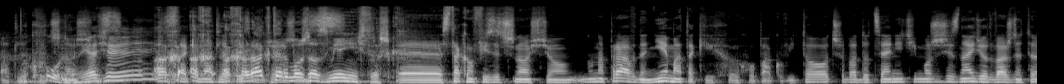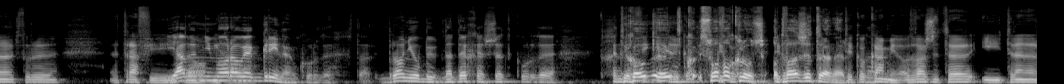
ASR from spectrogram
No atletycznością. kurde, ja się... A, z a, a, a charakter można z- zmienić troszkę. e, z taką fizycznością. No naprawdę, nie ma takich chłopaków i to trzeba docenić i może się znajdzie odważny trener, który trafi Ja bym nim orał jak Greenem, kurde. Broniłby na dechę szedł, kurde. Tylko, e, k- słowo tylko- klucz, odważny trener. Tylko Kamil, odważny trener i trener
